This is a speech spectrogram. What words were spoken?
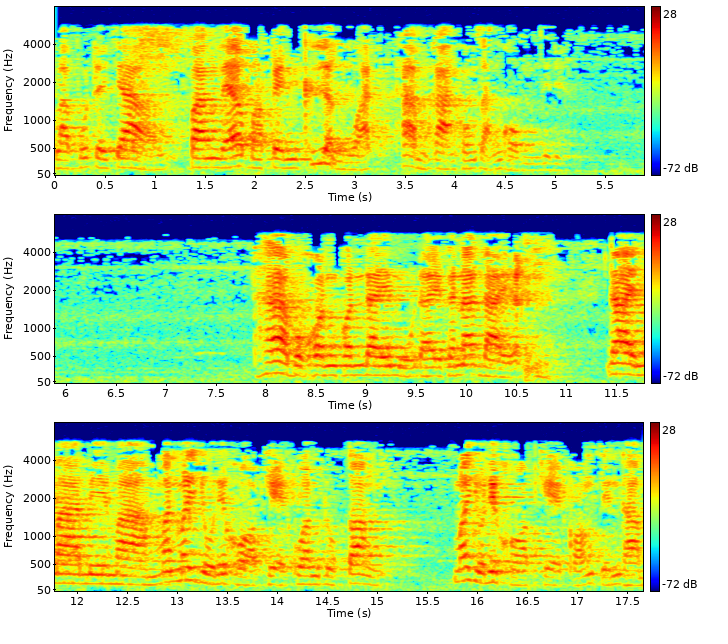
พระพุทธเจ้า ฟังแล้วมาเป็นเครื่องวัดท่ามกลางของสังคมทีเนี่ยถ้าบุคคลคนใดหมู่ใดคณะใด ได้มามีมา มันไม่อยู่ในขอบเขตความถูกต้องไม่อยู่ในขอบเขตของศีลธรรม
